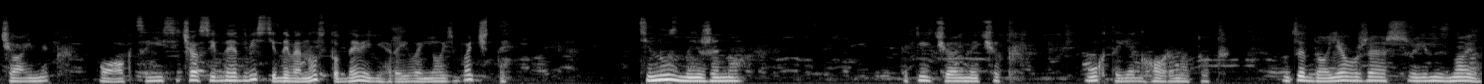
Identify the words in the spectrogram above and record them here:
Чайник по акції зараз йде 299 гривень. Ось бачите? Ціну знижено. Такий чайничок. Ух ти, як гарно тут. Оце да, я вже аж, я не знаю,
